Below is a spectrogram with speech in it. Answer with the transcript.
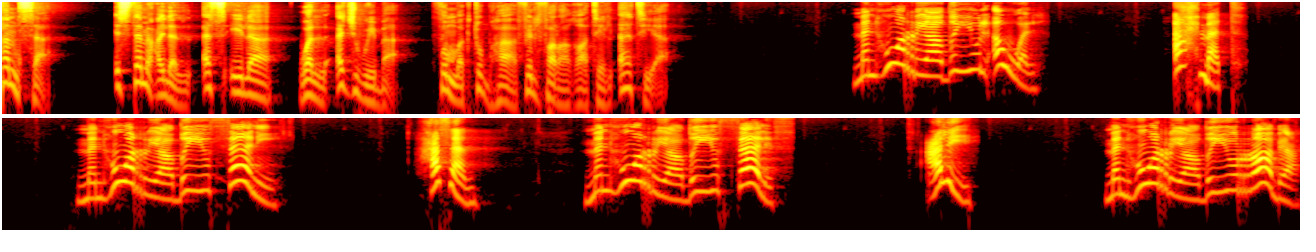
خمسة استمع إلى الأسئلة والأجوبة ثم اكتبها في الفراغات الآتية من هو الرياضي الأول؟ أحمد من هو الرياضي الثاني؟ حسن من هو الرياضي الثالث؟ علي من هو الرياضي الرابع؟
